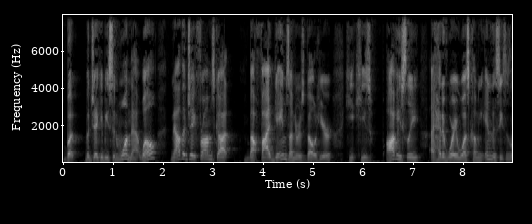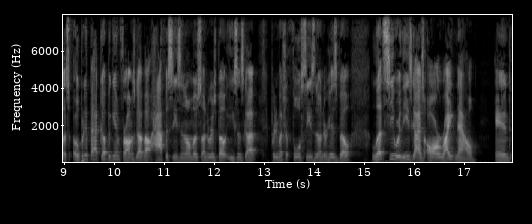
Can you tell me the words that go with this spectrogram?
but but Jacob Eason won that. Well, now that Jake Fromm's got about five games under his belt here, he he's obviously ahead of where he was coming into the season. Let's open it back up again. Fromm's got about half a season almost under his belt. Eason's got pretty much a full season under his belt. let's see where these guys are right now, and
